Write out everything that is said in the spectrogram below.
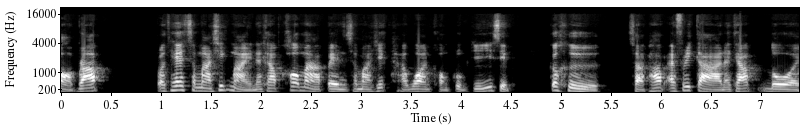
ตอบรับประเทศสมาชิกใหม่นะครับเข้ามาเป็นสมาชิกถาวรของกลุ่ม G20 ก็คือ สหภาพแอฟริกานะครับ โดย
